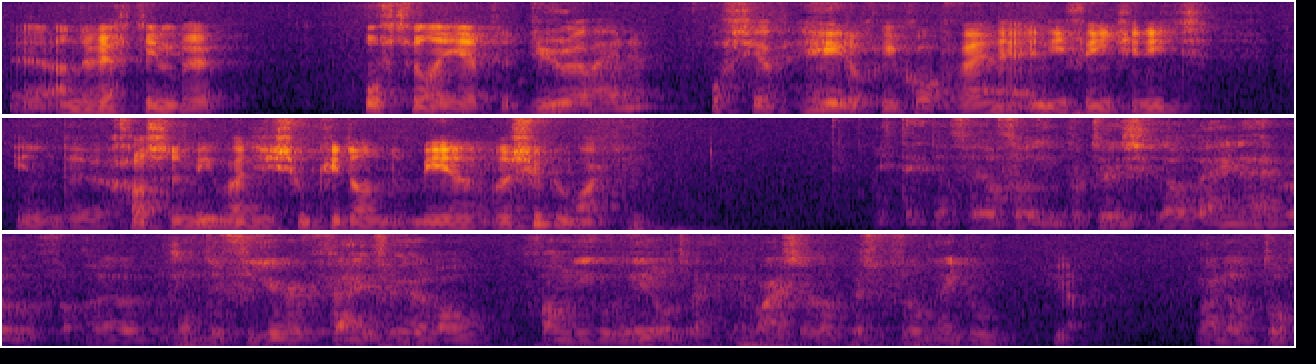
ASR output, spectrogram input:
eh, aan de weg timmeren, oftewel je hebt dure wijnen, of je hebt hele goedkope wijnen en die vind je niet in de gastronomie, maar die zoek je dan meer op de supermarkt. Ik denk dat heel veel importeurs wel wijnen hebben eh, rond de 4, 5 euro van nieuwe wereldwijnen, waar ze wel best wel veel mee doen. Ja. Maar dat toch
